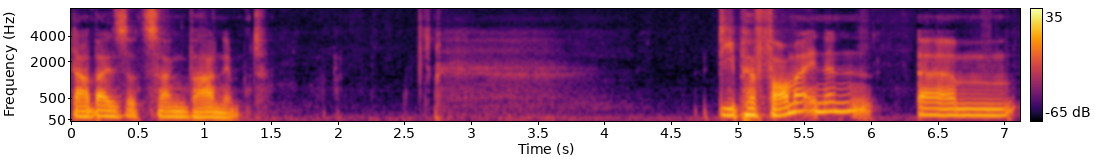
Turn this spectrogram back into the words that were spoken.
dabei sozusagen wahrnimmt. Die PerformerInnen ähm,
